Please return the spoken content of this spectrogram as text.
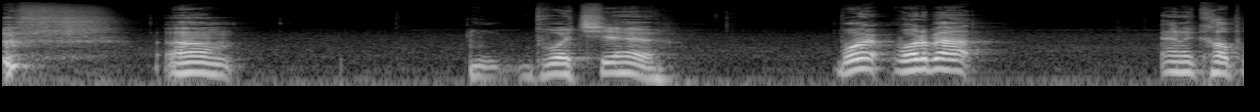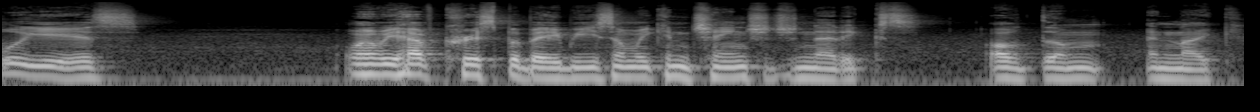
um, but yeah, what what about in a couple of years? When we have CRISPR babies and we can change the genetics of them and like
